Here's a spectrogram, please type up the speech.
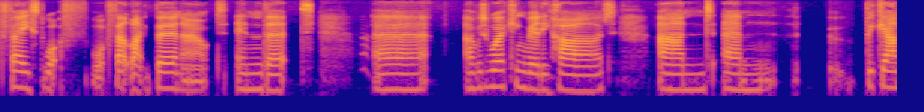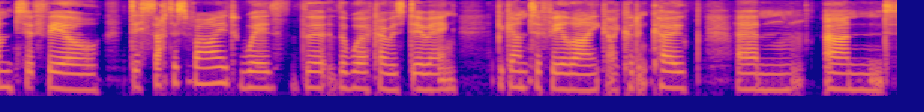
faced what f- what felt like burnout in that uh, I was working really hard and um, began to feel dissatisfied with the the work I was doing began to feel like I couldn't cope. Um, and,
